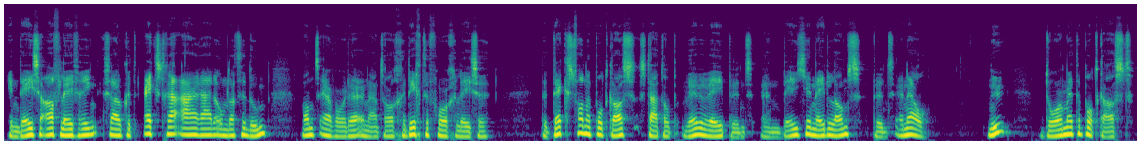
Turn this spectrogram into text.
In deze aflevering zou ik het extra aanraden om dat te doen, want er worden een aantal gedichten voorgelezen. De tekst van de podcast staat op www.eenbeetjenederlands.nl. Nu door met de podcast.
